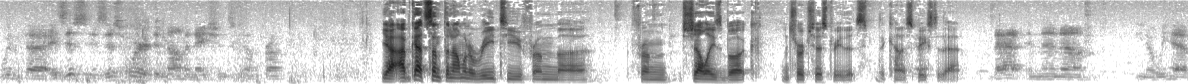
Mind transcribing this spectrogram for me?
with uh, is this is this where denominations come from? Yeah, I've got something I'm going to read to you from uh, from Shelley's book in church history that's, that kind of speaks to that. That, and then um, you know we have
